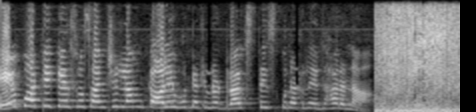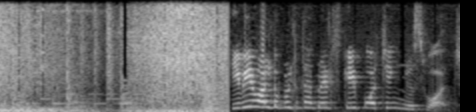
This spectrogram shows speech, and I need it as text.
రేవ్ పార్టీ కేసులో సంచలనం టాలీవుడ్ నటులు డ్రగ్స్ తీసుకున్నట్లు నిర్ధారణ. ఇవి వాళ్ళు bulletin updates keep watching news watch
